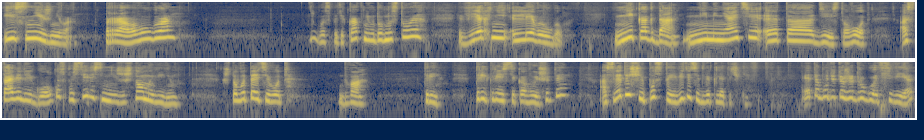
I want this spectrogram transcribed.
и с нижнего правого угла, господи, как неудобно стоя, верхний левый угол. Никогда не меняйте это действие. Вот, оставили иголку, спустились ниже. Что мы видим? Что вот эти вот два, три, три крестика вышиты, а следующие пустые. Видите, две клеточки? Это будет уже другой цвет.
